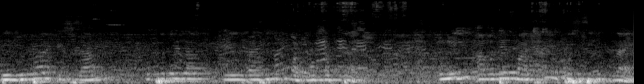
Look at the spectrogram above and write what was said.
দিলুবা ইসলাম উপজেলা নির্বাহী কর্মকর্তা। উনি আমাদের মাঝে উপস্থিত নাই।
